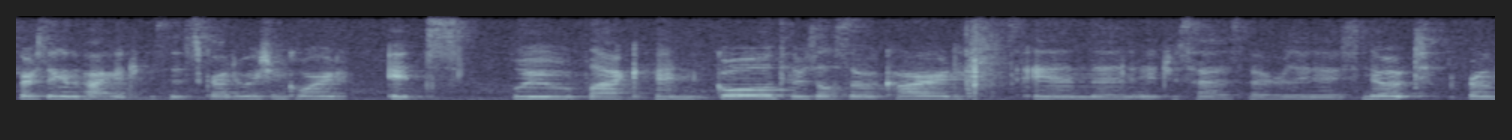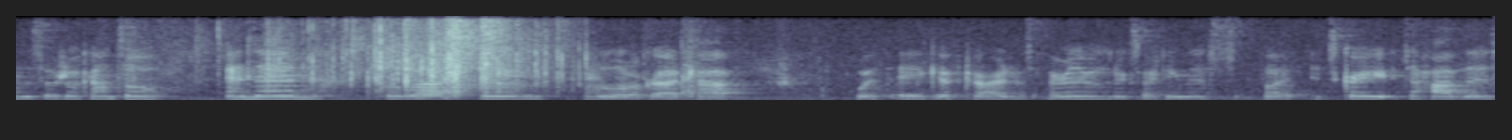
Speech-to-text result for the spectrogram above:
First thing in the package is this graduation cord. It's blue, black, and gold. There's also a card and then it just has a really nice note from the social council. And then the last thing is a little grad cap with a gift card. I really wasn't expecting this, but it's great to have this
